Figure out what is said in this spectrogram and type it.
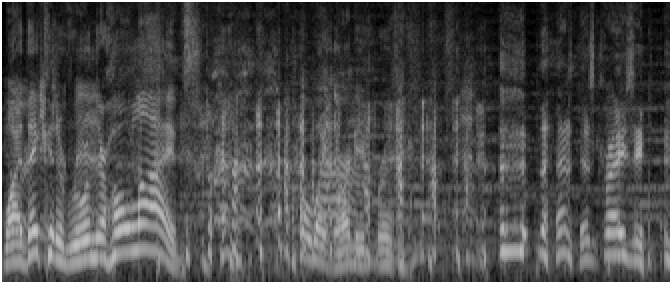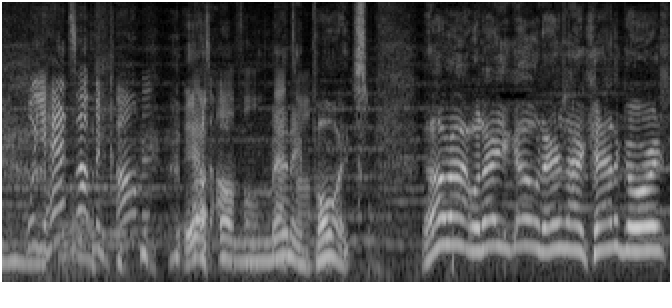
Why they could have ruined bad. their whole lives. oh wait, they're already in prison. That is crazy. Well, you had something in common. Yeah. That's awful. Oh, many That's awful. points. All right, well, there you go. There's our categories.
